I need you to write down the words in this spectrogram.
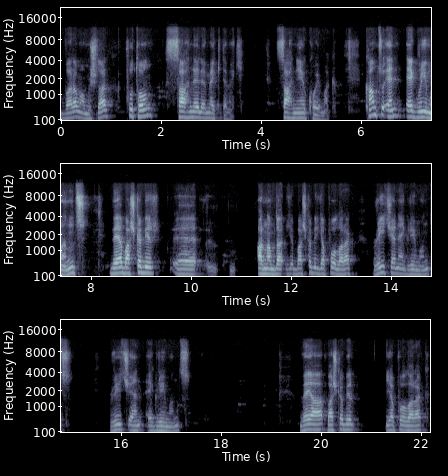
varamamışlar. Put on sahnelemek demek. Sahneye koymak. Come to an agreement veya başka bir e, anlamda başka bir yapı olarak reach an agreement reach an agreement veya başka bir yapı olarak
